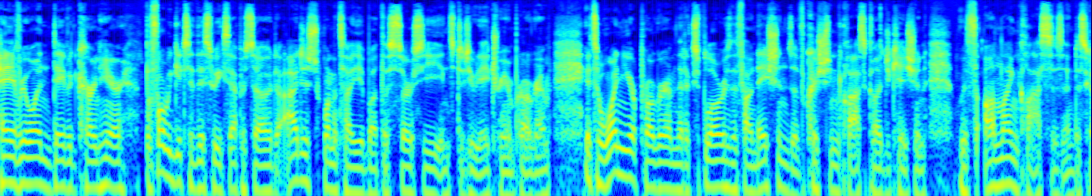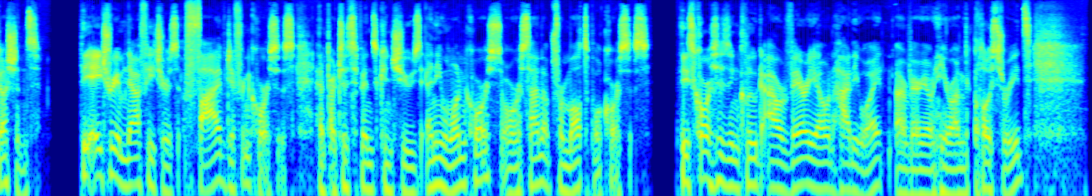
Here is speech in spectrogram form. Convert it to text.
Hey everyone, David Kern here. Before we get to this week's episode, I just want to tell you about the CiRCE Institute Atrium program. It's a one year program that explores the foundations of Christian classical education with online classes and discussions. The Atrium now features five different courses, and participants can choose any one course or sign up for multiple courses. These courses include our very own Heidi White, our very own here on the Close Reads,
